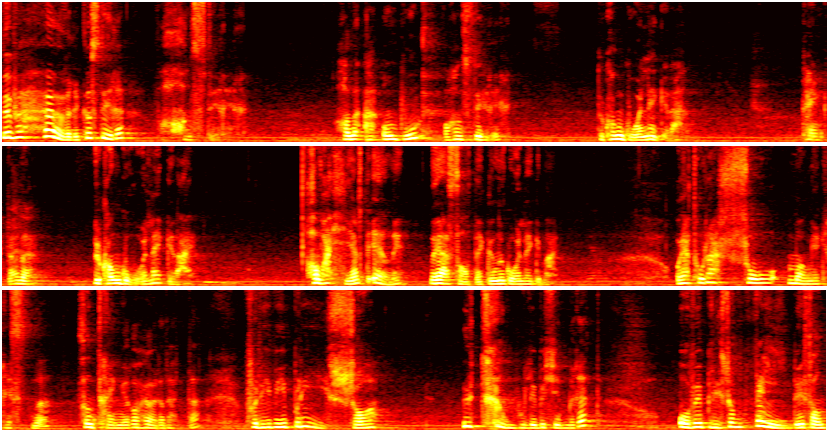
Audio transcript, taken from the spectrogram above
du behøver ikke å styre, for han styrer. Han er om bord, og han styrer. Du kan gå og legge deg. Tenk deg det. Du kan gå og legge deg. Han var helt enig når jeg sa at jeg kunne gå og legge meg. Og jeg tror det er så mange kristne som trenger å høre dette. Fordi vi blir så utrolig bekymret. Og vi blir så veldig sånn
